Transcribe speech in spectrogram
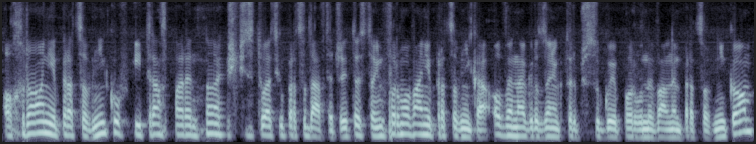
ochronie pracowników i transparentności sytuacji u pracodawcy, czyli to jest to informowanie pracownika o wynagrodzeniu, które przysługuje porównywalnym pracownikom,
